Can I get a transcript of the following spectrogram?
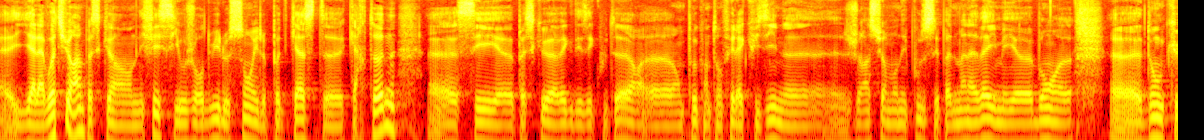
il y a la voiture Hein, parce qu'en effet, si aujourd'hui le son et le podcast euh, cartonnent, euh, c'est euh, parce qu'avec des écouteurs, on peut, quand on fait la cuisine, je rassure mon épouse, c'est pas demain la veille, mais bon, donc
